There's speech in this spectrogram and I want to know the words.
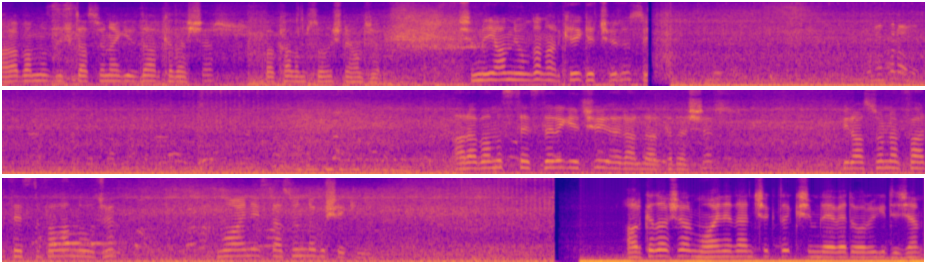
Arabamız istasyona girdi arkadaşlar. Bakalım sonuç ne olacak. Şimdi yan yoldan arkaya geçiyoruz. Arabamız testlere geçiyor herhalde arkadaşlar. Biraz sonra far testi falan da olacak. Muayene istasyonu da bu şekilde. Arkadaşlar muayeneden çıktık. Şimdi eve doğru gideceğim.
